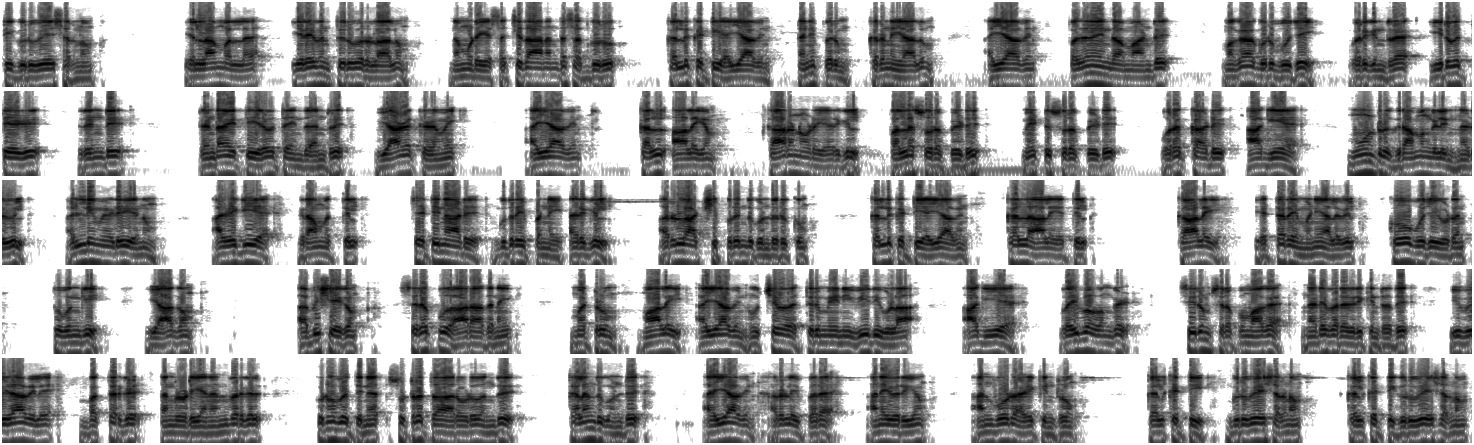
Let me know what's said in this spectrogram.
ஸ்ரீ குருவே சரணம். எல்லாம் வல்ல இறைவன் திருவருளாலும் நம்முடைய சச்சிதானந்த சத்குரு கல்லுக்கட்டி ஐயாவின் தனிப்பெரும் கருணையாலும் ஐயாவின் பதினைந்தாம் ஆண்டு மகா குரு பூஜை வருகின்ற இருபத்தேழு ரெண்டு ரெண்டாயிரத்தி இருபத்தைந்து அன்று வியாழக்கிழமை ஐயாவின் கல் ஆலயம் காரனோடை அருகில் பள்ளசுரப்பேடு மேட்டு சுரப்பேடு உரக்காடு ஆகிய மூன்று கிராமங்களின் நடுவில் அள்ளிமேடு எனும் அழகிய கிராமத்தில் செட்டிநாடு குதிரைப்பண்ணை அருகில் அருளாட்சி புரிந்து கொண்டிருக்கும் கல்லுக்கட்டி ஐயாவின் கல் ஆலயத்தில் காலை எட்டரை மணி அளவில் கோபூஜையுடன் துவங்கி யாகம் அபிஷேகம் சிறப்பு ஆராதனை மற்றும் மாலை ஐயாவின் உற்சவ திருமேனி வீதி உலா ஆகிய வைபவங்கள் சிறும் சிறப்புமாக நடைபெறவிருக்கின்றது. இவ்விழாவிலே பக்தர்கள் தங்களுடைய நண்பர்கள் குடும்பத்தினர் சுற்றத்தாரோடு வந்து கலந்து கொண்டு ஐயாவின் அருளை பெற அனைவரையும் அன்போடு அழைக்கின்றோம். கல்கட்டி குருவே சரணம். கல்கட்டி குருவே சரணம்.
